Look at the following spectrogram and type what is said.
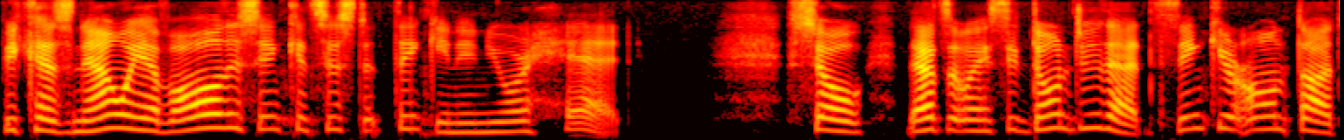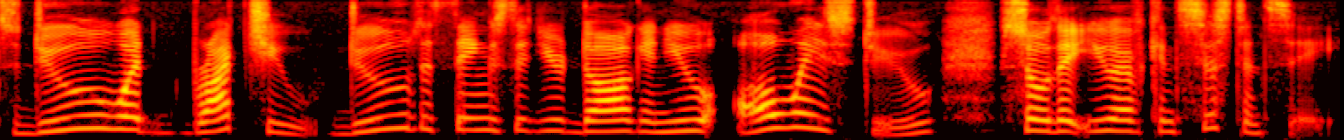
Because now we have all this inconsistent thinking in your head. So that's why I say don't do that. Think your own thoughts. Do what brought you. Do the things that your dog and you always do so that you have consistency.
